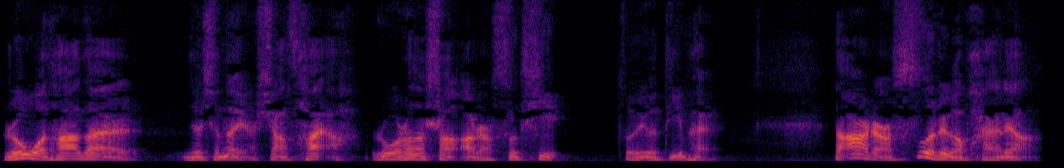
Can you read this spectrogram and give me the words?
如果它在，你看现在也是瞎猜啊。如果说它上二点四 T 作为一个低配，那二点四这个排量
